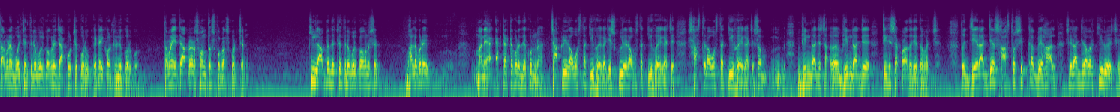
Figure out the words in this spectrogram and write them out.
তার মানে বলছেন তৃণমূল কংগ্রেস যা করছে করুক, এটাই কন্টিনিউ করব। তার মানে এতে আপনারা সন্তোষ প্রকাশ করছেন। কি লাভটা দেখছেন তৃণমূল কংগ্রেসের? ভালো করে মানে একটা একটা করে দেখুন না, চাকরির অবস্থা কি হয়ে গেছে, স্কুলের অবস্থা কি হয়ে গেছে, স্বাস্থ্যের অবস্থা কি হয়ে গেছে, সব ভিন রাজ্যে ভিন রাজ্যে চিকিৎসা করাতে যেতে হচ্ছে। তো যে রাজ্যের স্বাস্থ্য শিক্ষা বেহাল সেই রাজ্যের আবার কি রয়েছে?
